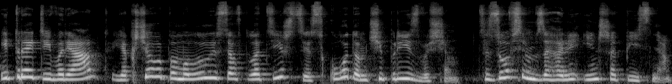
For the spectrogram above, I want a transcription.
І третій варіант: якщо ви помилилися в платіжці з кодом чи прізвищем, це зовсім взагалі інша пісня.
